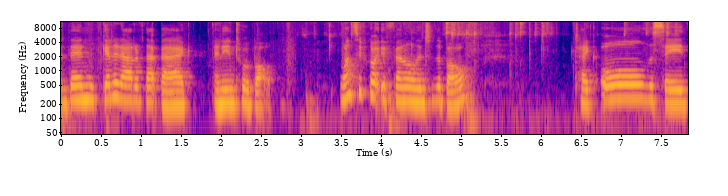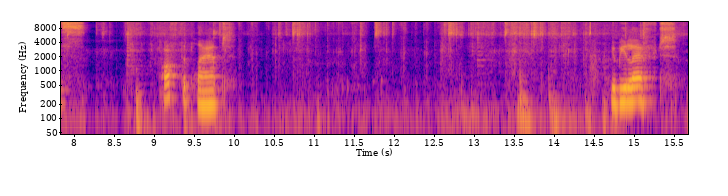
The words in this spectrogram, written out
And then get it out of that bag and into a bowl. Once you've got your fennel into the bowl, take all the seeds off the plant. You'll be left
